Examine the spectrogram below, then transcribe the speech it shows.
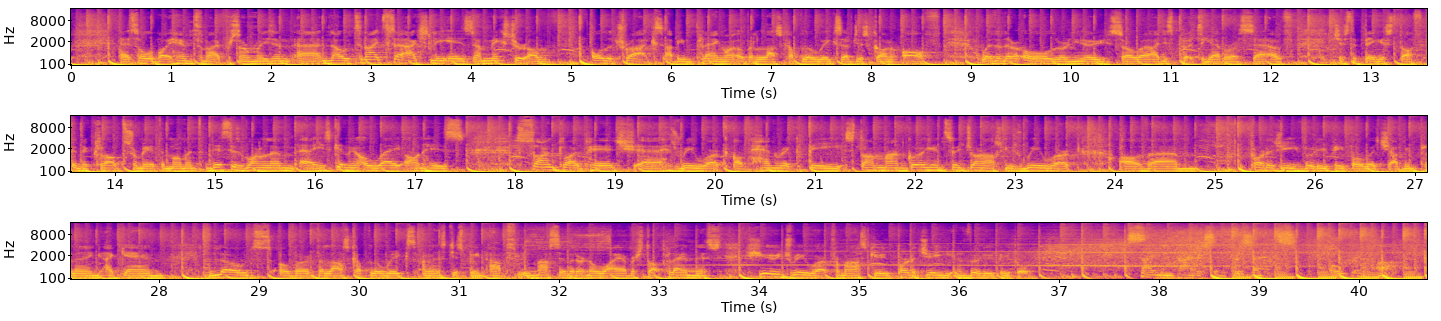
It's all about him tonight for some reason. Uh, no, tonight's set actually is a mixture of all the tracks I've been playing over the last couple of weeks. I've just gone off, whether they're old or new. So uh, I just put together a set of just the biggest stuff in the clubs for me at the moment. This is one of them. Uh, he's giving it away on his SoundCloud page, uh, his rework of Henrik B. Stuntman, going into John Askew's rework of um, Prodigy Voodoo People, which I've been playing again loads over the last couple of weeks, and it's just been absolutely massive. I don't know why I ever stopped playing this huge rework from Askew, Prodigy, Voodoo People. Simon Patterson presents Open Up.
